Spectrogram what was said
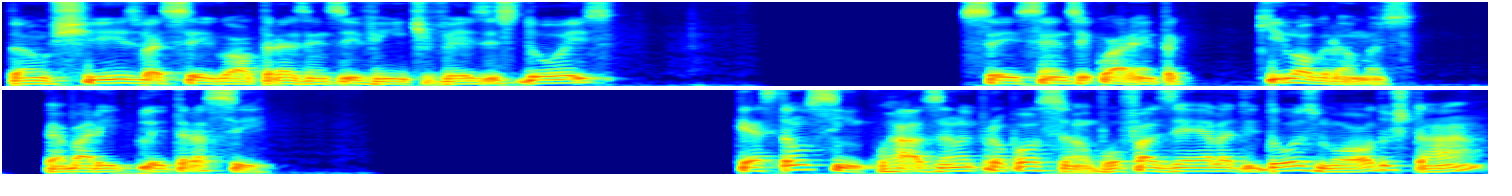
Então, x vai ser igual a 320 vezes 2, 640 quilogramas. Gabarito letra C. Questão 5, razão e proporção. Vou fazer ela de dois modos, tá?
